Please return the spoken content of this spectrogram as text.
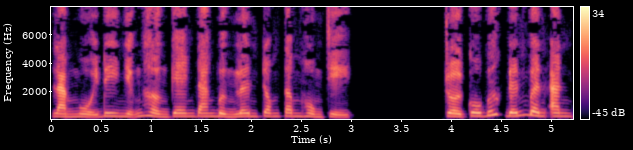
làm nguội đi những hờn ghen đang bừng lên trong tâm hồn chị. Rồi cô bước đến bên anh,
